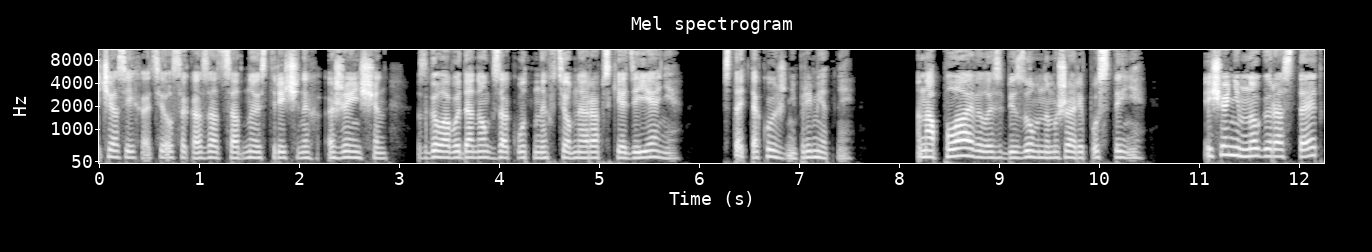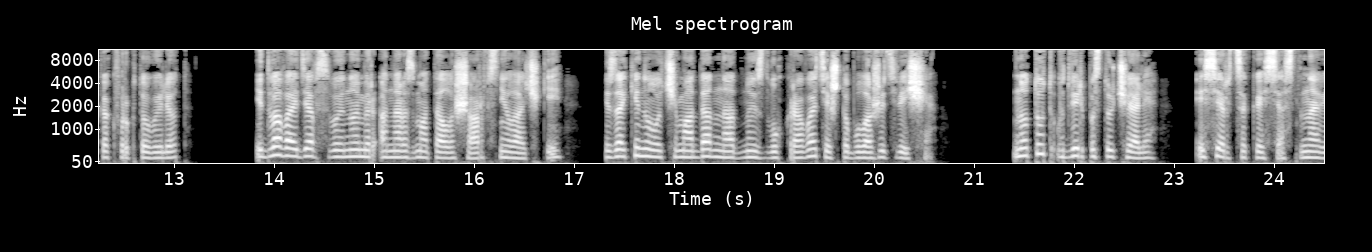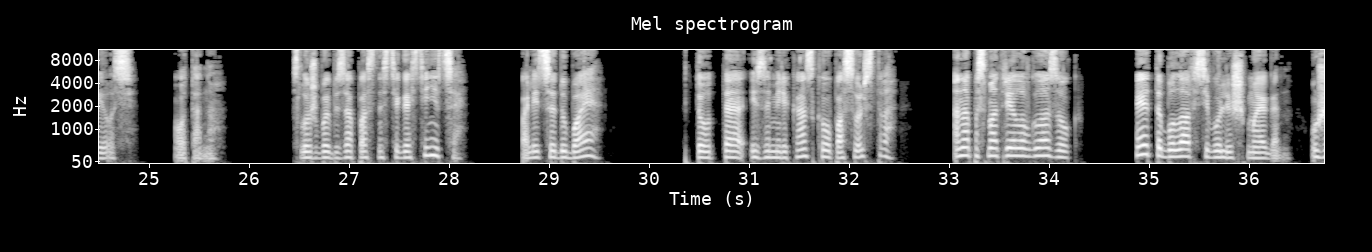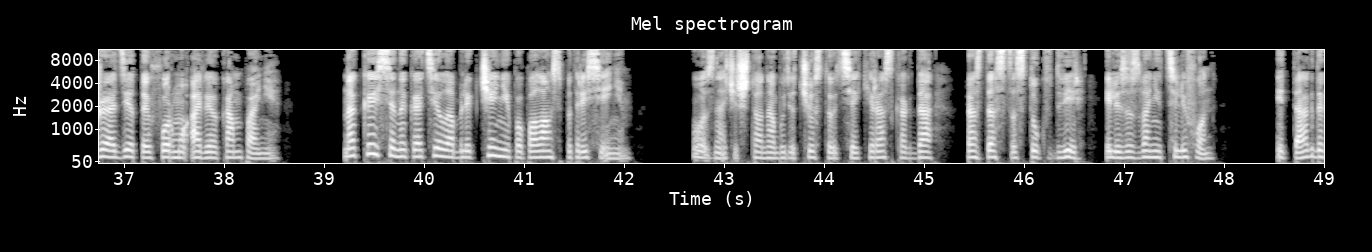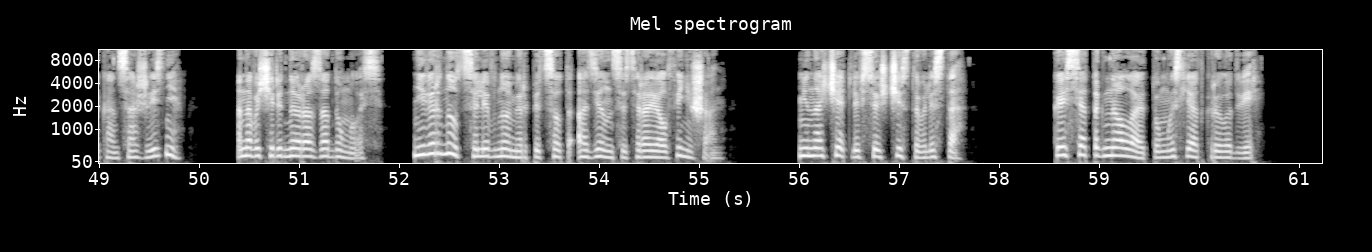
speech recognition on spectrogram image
Сейчас ей хотелось оказаться одной из встреченных женщин с головы до ног закутанных в темное арабские одеяния, стать такой же неприметной. Она плавилась в безумном жаре пустыни. Еще немного растает, как фруктовый лед. Едва войдя в свой номер, она размотала шарф, сняла очки и закинула чемодан на одну из двух кроватей, чтобы уложить вещи. Но тут в дверь постучали, и сердце Кэсси остановилось. Вот оно. Служба безопасности гостиницы? Полиция Дубая? Кто-то из американского посольства? Она посмотрела в глазок. Это была всего лишь Меган, уже одетая в форму авиакомпании. На Кэсси накатило облегчение пополам с потрясением. Вот значит, что она будет чувствовать всякий раз, когда раздастся стук в дверь или зазвонит телефон. И так до конца жизни? Она в очередной раз задумалась, не вернуться ли в номер 511 Роял Финишан? Не начать ли все с чистого листа? Кэсси отогнала эту мысль и открыла дверь.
